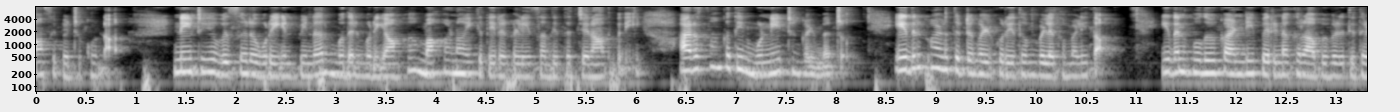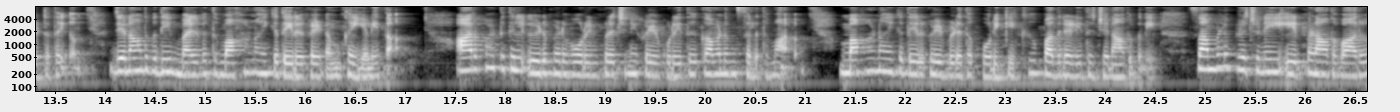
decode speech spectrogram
ஆசை பெற்றுக் கொண்டார். நேற்றைய விசேட உரையின் பின்னர் முதல் முறையாக மகாநாயக்க தேரர்களை சந்தித்த ஜனாதிபதி அரசாங்கத்தின் முன்னேற்றங்கள் மற்றும் எதிர்கால திட்டங்கள் குறித்தும் விளக்கம் அளித்தார். இதன்போது கண்டி பெருநகர அபிவிருத்தி திட்டத்தையும் ஜனாதிபதி மெல்வத்து மகாநாயக்க தேரர்களிடம் கையளித்தார். ஆர்ப்பாட்டத்தில் ஈடுபடுவோரின் பிரச்சினைகள் குறித்து கவனம் செலுத்துமாறு மகாநாயக தேர்கள் விடுத்த கோரிக்கைக்கு பதிலளித்த ஜனாதிபதி சம்பள பிரச்சினை ஏற்படாதவாறு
